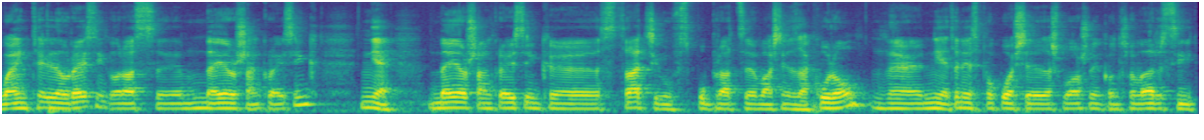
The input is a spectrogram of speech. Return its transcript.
Wayne Taylor Racing oraz Mayor Shank Racing. Nie, Mayor Shank Racing stracił współpracę właśnie z Akurą. Nie, to nie jest pokłosie zeszłorocznej kontrowersji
